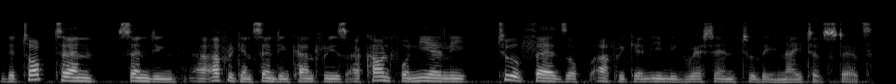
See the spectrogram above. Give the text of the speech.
The top 10 sending, uh, African sending countries account for nearly two-thirds of African immigration to the United States.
